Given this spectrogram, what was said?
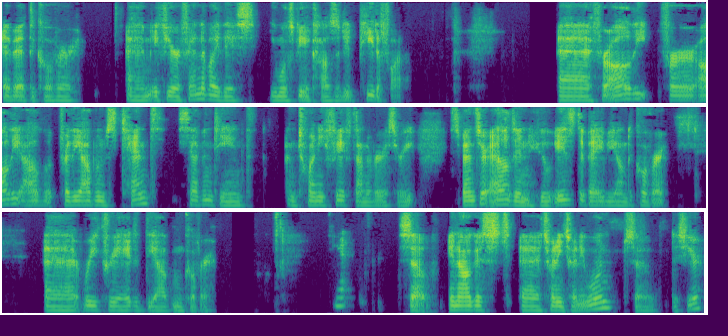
about the cover, um, if you're offended by this, you must be a closeted pedophile. Uh, for all the for all the album for the album's tenth, seventeenth, and twenty fifth anniversary, Spencer Elden, who is the baby on the cover, uh, recreated the album cover. Yeah. So in August uh, 2021, so this year,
